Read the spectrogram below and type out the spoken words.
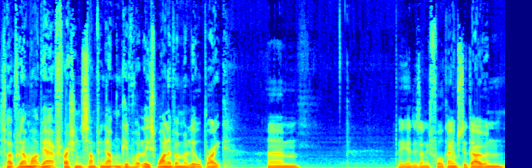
So hopefully I might be able to freshen something up and give at least one of them a little break. Um, but yeah, there's only four games to go, and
